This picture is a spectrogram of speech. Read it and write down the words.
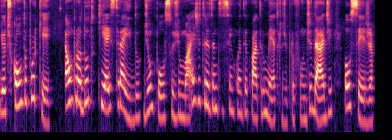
E eu te conto por quê. É um produto que é extraído de um poço de mais de 354 metros de profundidade, ou seja,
